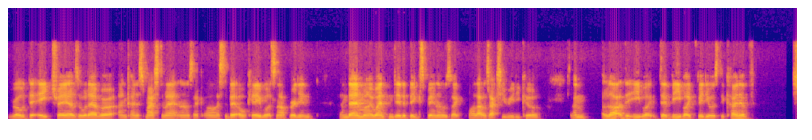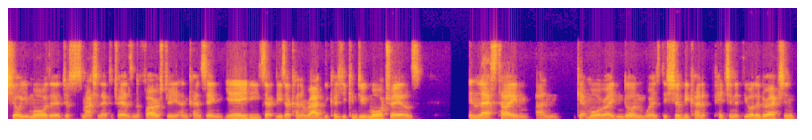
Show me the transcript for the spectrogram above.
rode the eight trails or whatever, and kind of smashed them out. And I was like, oh, that's a bit okay, but it's not brilliant. And then when I went and did a big spin, I was like, well, that was actually really cool. And a lot of the e-bike, the V-bike videos, they kind of show you more the just smashing out the trails in the forestry and kind of saying, yay, these are these are kind of rad because you can do more trails in less time and get more riding done. Whereas they should be kind of pitching it the other direction,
